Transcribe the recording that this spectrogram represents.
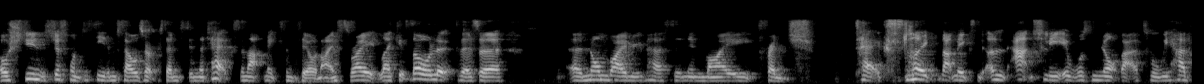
oh, students just want to see themselves represented in the text and that makes them feel nice, right? Like it's, oh, look, there's a, a non-binary person in my French text, like that makes, me. and actually it was not that at all. We had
